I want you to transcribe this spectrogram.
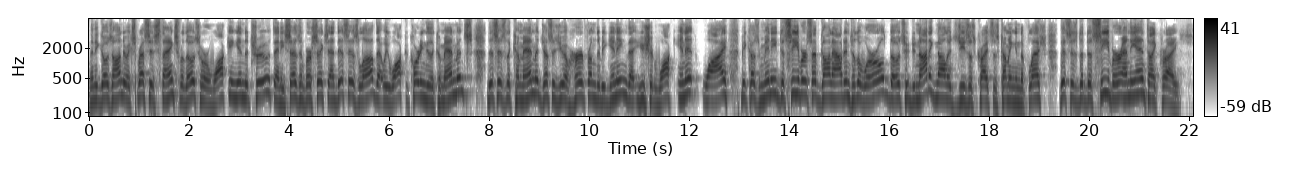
Then he goes on to express his thanks for those who are walking in the truth. And he says in verse 6, And this is love, that we walk according to the commandments. This is the commandment, just as you have heard from the beginning, that you should walk in it. Why? Because many deceivers have gone out into the world, those who do not acknowledge Jesus Christ as coming in the flesh. This is the deceiver and the antichrist.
